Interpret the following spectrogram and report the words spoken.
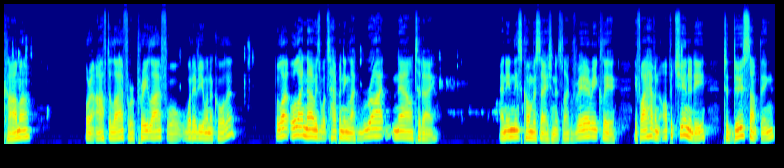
karma. or an afterlife or a pre-life or whatever you want to call it. But all I know is what's happening like right now today. And in this conversation, it's like very clear. If I have an opportunity to do something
